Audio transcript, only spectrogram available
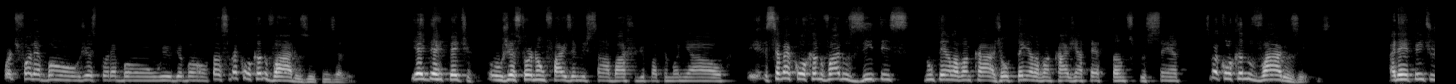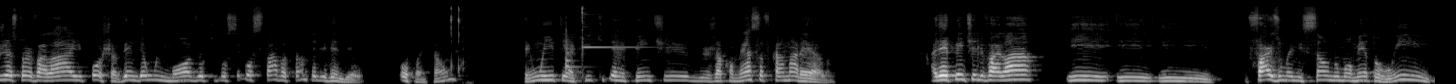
O portfólio é bom, o gestor é bom, o yield é bom, tá? você vai colocando vários itens ali. E aí, de repente, o gestor não faz emissão abaixo de patrimonial. Você vai colocando vários itens, não tem alavancagem, ou tem alavancagem até tantos por cento. Você vai colocando vários itens. Aí, de repente, o gestor vai lá e, poxa, vendeu um imóvel que você gostava tanto, ele vendeu. Opa, então tem um item aqui que, de repente, já começa a ficar amarelo. Aí, de repente, ele vai lá e, e, e faz uma emissão no momento ruim,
